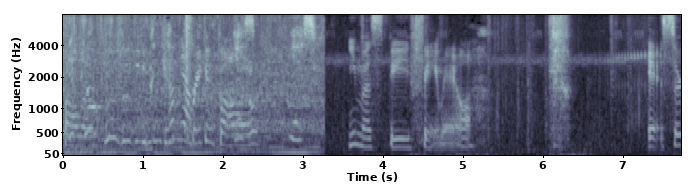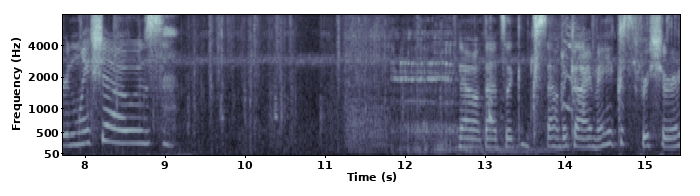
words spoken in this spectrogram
Follow. You can come now. Freaking follow. Yes. You must be female. It certainly shows. No, that's a sound a guy makes for sure.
